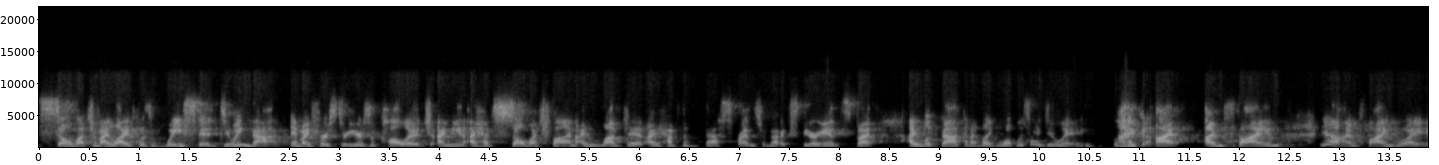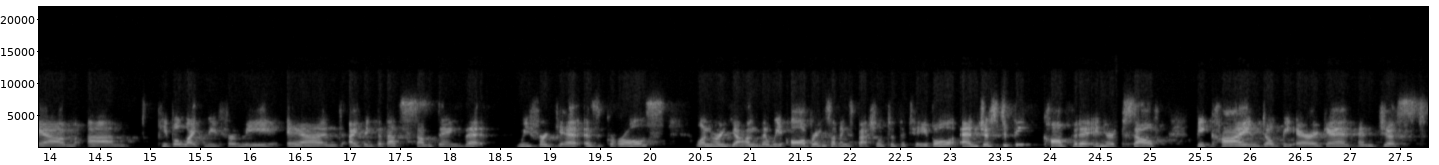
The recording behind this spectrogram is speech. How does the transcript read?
so much of my life was wasted doing that in my first three years of college. I mean, I had so much fun. I loved it. I have the best friends from that experience. But I look back and I'm like, what was I doing? Like, I I'm fine. Yeah, I'm fine who I am. Um, people like me for me, and I think that that's something that we forget as girls when we're young that we all bring something special to the table. And just to be confident in yourself, be kind, don't be arrogant, and just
